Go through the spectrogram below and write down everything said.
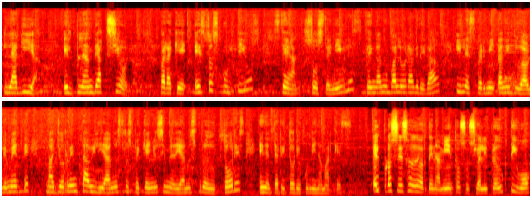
la guía, el plan de acción para que estos cultivos sean sostenibles, tengan un valor agregado y les permitan indudablemente mayor rentabilidad a nuestros pequeños y medianos productores en el territorio cundinamarqués. El proceso de ordenamiento social y productivo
